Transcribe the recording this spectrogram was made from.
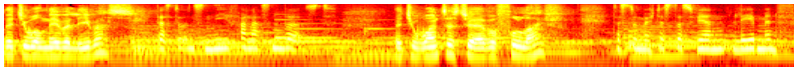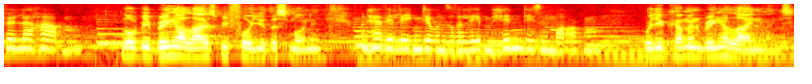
that you will never leave us, dass du uns nie verlassen wirst, that you want us to have a full life. dass du möchtest, dass wir ein Leben in Fülle haben. Lord, we bring our lives before you this morning. Und Herr, wir legen dir unsere Leben hin diesen Morgen. Will you come and bring alignment?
